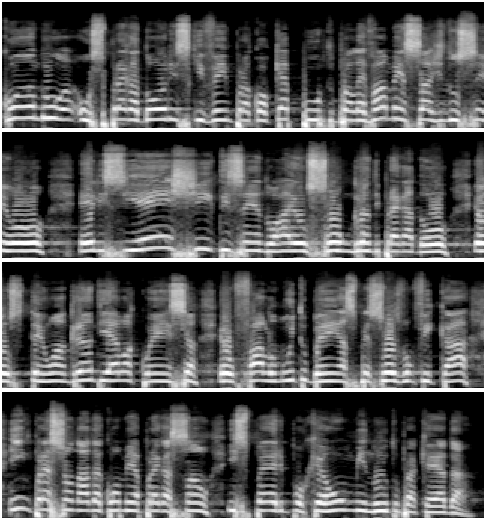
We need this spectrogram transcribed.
Quando os pregadores que vêm para qualquer púlpito para levar a mensagem do Senhor, eles se enchem dizendo: Ah, eu sou um grande pregador, eu tenho uma grande eloquência, eu falo muito bem, as pessoas vão ficar impressionadas com a minha pregação. Espere, porque é um minuto para queda.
